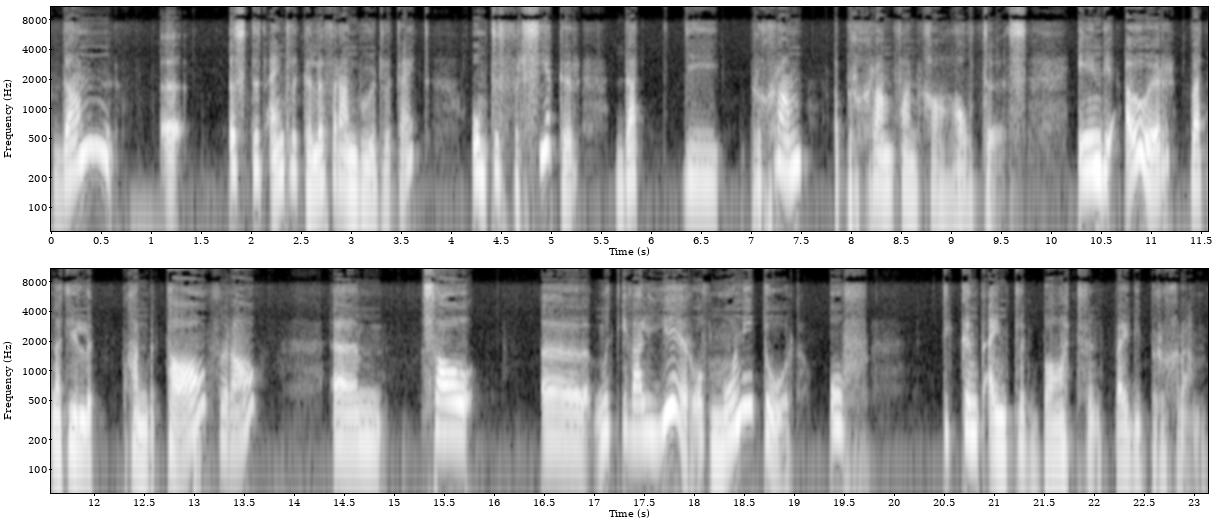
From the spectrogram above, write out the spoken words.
dan uh, is dit eintlik hulle verantwoordelikheid om te verseker dat die program 'n program van gehalte is. En die ouer wat natuurlik gaan betaal veral ehm um, sal uh moet evalueer of monitor of die kind eintlik baat vind by die program.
